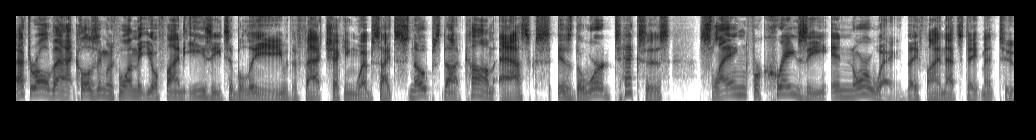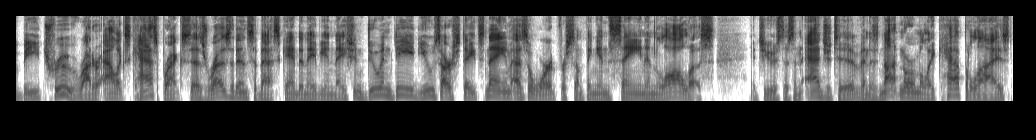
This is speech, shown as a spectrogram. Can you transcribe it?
After all that, closing with one that you'll find easy to believe, the fact checking website Snopes.com asks Is the word Texas slang for crazy in Norway? They find that statement to be true. Writer Alex Kasprak says residents of that Scandinavian nation do indeed use our state's name as a word for something insane and lawless. It's used as an adjective and is not normally capitalized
